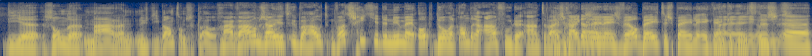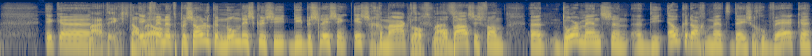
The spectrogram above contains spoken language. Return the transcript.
die je zonder Maren nu die band om zijn klauwen Maar waarom zou je het überhaupt... Wat schiet je er nu mee op door een andere aanvoerder aan te wijzen? Ja, Ga je dan ineens wel beter spelen? Ik denk Nee, het niet. Dus niet. Ik, eh, Maar ik snap ik wel. vind het persoonlijke non-discussie. Die beslissing is gemaakt Klopt, op basis van... eh, door mensen eh, die elke dag met deze groep werken.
